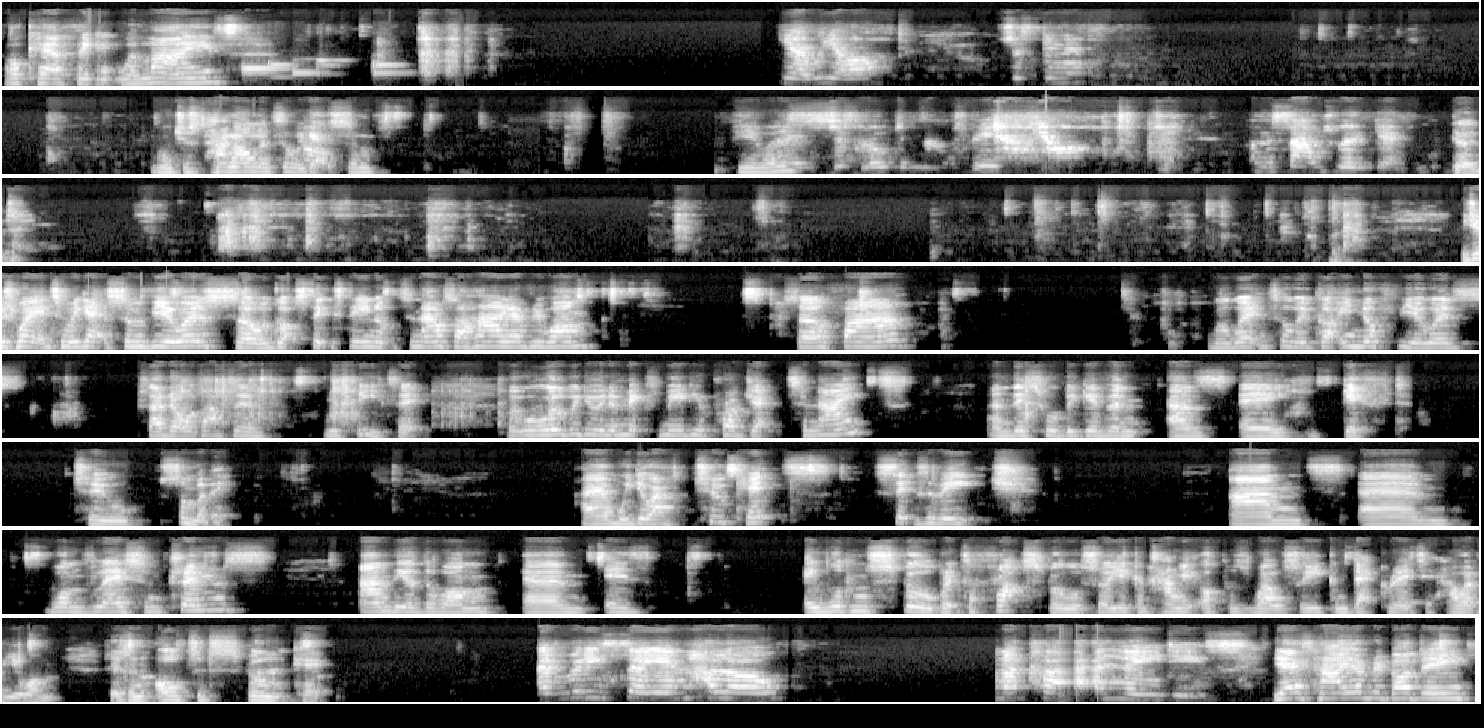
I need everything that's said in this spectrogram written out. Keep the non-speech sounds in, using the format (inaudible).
Okay, I think we're live. Yeah, we are. Just gonna. We'll just hang on until we get oh. some viewers. It's just loading now. And the sound's working. Good. We're just waiting till we get some viewers. So we've got 16 up to now. So hi everyone. So far. We'll wait until we've got enough viewers. Because I don't want to have to repeat it. But we will be doing a mixed media project tonight. And this will be given as a gift to somebody. And we do have two kits, six of each, and um, one's lace and trims, and the other one um, is a wooden spool, but it's a flat spool, so you can hang it up as well, so you can decorate it however you want. So it's an altered spool kit. Everybody's saying hello. And ladies. Yes, hi everybody.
